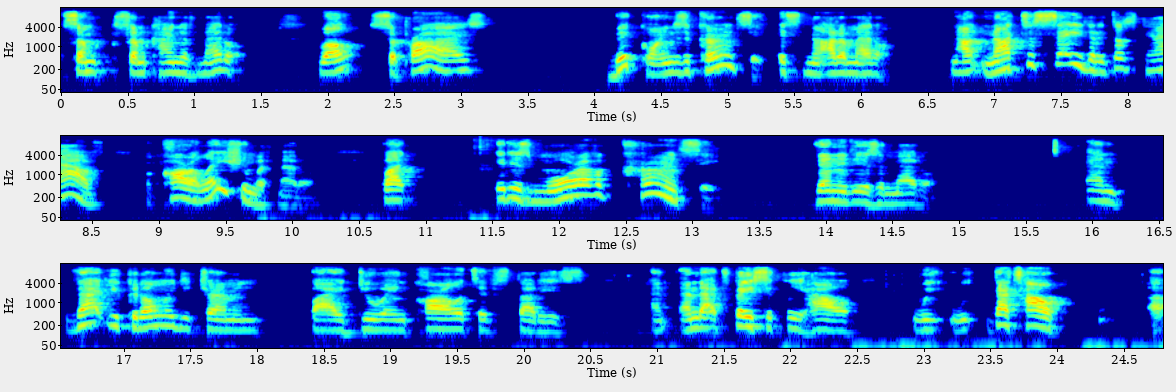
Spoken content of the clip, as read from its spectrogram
some some kind of metal. Well, surprise, Bitcoin is a currency. It's not a metal. Now, not to say that it doesn't have a correlation with metal, but it is more of a currency than it is a metal. And that you could only determine by doing correlative studies. And, and that's basically how we, we that's how uh,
